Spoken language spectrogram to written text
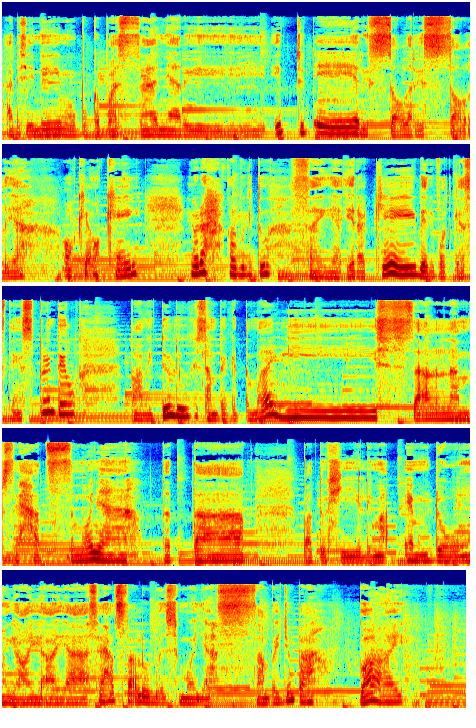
Habis ini mau buka puasa nyari itu deh risol risol ya. Oke oke. Yaudah kalau begitu saya Ira K dari podcasting Sprintil. Pamit dulu sampai ketemu lagi. Salam sehat semuanya. Tetap patuhi 5M dong. Ya ya ya. Sehat selalu buat semuanya. Sampai jumpa Bye.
